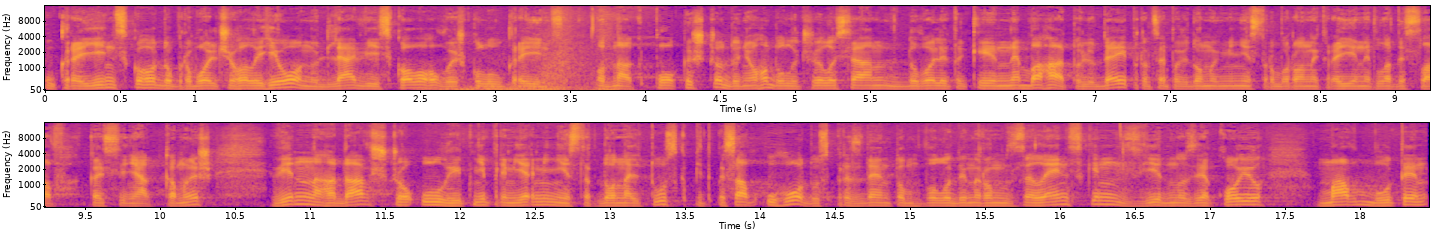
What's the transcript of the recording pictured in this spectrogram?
українського добровольчого легіону для військового вишколу українців. Однак, поки що до нього долучилося доволі таки небагато людей. Про це повідомив міністр оборони країни Владислав Касіняк Камиш. Він нагадав, що у липні прем'єр-міністр Дональд Туск підписав угоду з президентом Володимиром Зеленським, згідно з якою мав бути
